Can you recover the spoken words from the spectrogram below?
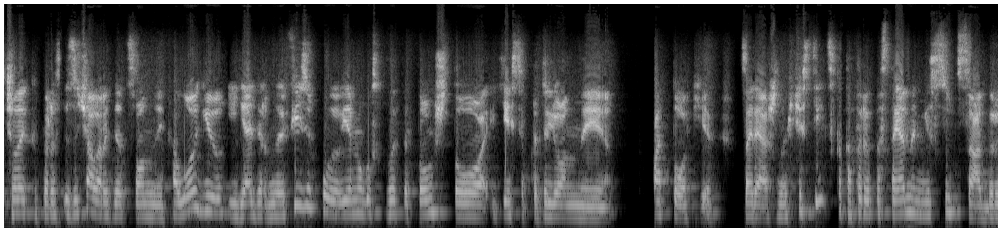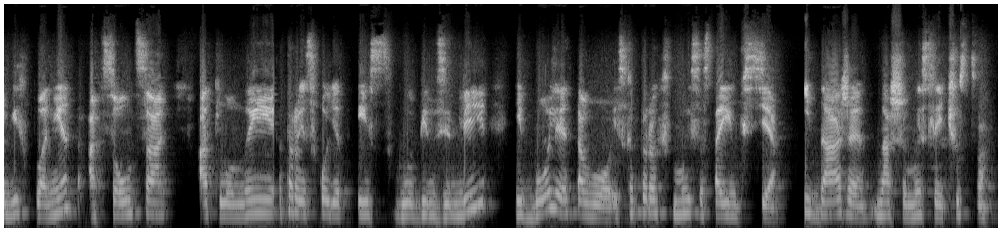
человек, который изучал радиационную экологию и ядерную физику, я могу сказать о том, что есть определенные потоки заряженных частиц, которые постоянно несутся от других планет, от Солнца, от Луны, которые исходят из глубин Земли и более того, из которых мы состоим все, и даже наши мысли и чувства.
